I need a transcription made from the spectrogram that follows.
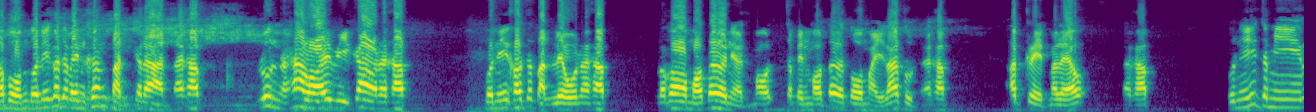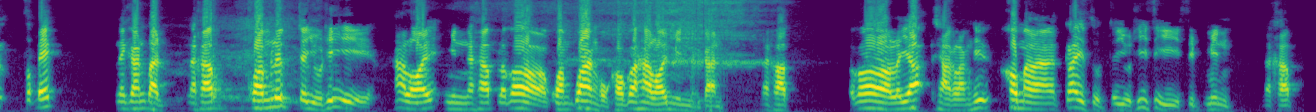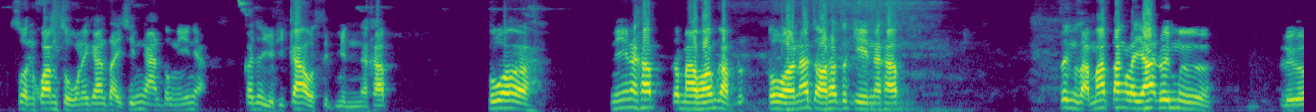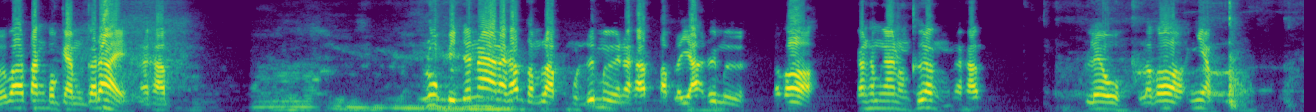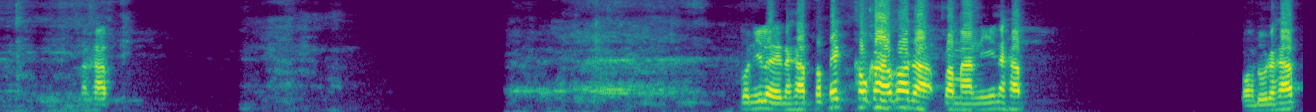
ครับผมตัวนี้ก็จะเป็นเครื่องตัดกระดาษนะครับ รุ่น 500 V9 นะครับ ตัวนี้เขาจะตัดเร็วนะครับ แล้วก็มอเตอร์เนี่ยมอจะเป็นมอเตอร์ตัวใหม่ล่าสุดนะครับ อัปเกรดมาแล้วนะครับ ตัวนี้จะมีสเปคในการตัดนะครับ ความลึกจะอยู่ที่ 500 มิลนะครับ แล้วก็ความกว้างของเขาก็ 500 มิลเหมือนกันนะครับ แล้วก็ระยะฉากหลังที่เข้ามาใกล้สุดจะอยู่ที่ 40 มิลนะครับ ส่วนความสูงในการใส่ชิ้นงานตรงนี้เนี่ย ก็จะอยู่ที่ 90มิลนะครับ ตัวนี้นะครับ จะมาพร้อมกับตัวหน้าจอทัชสกรีนนะครับ ซึ่งสามารถตั้งระยะด้วยมือ หรือว่าตั้งโปรแกรมก็ได้นะครับลูกบิดด้านหน้านะครับสำหรับหมุนด้วยมือนะครับปรับระยะด้วยมือ แล้วก็การทำงานของเครื่องนะครับ เร็วแล้วก็เงียบนะครับ ตัวนี้เลยนะครับ สเปคคร่าวๆก็จะประมาณนี้นะครับ ลองดูนะครับ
